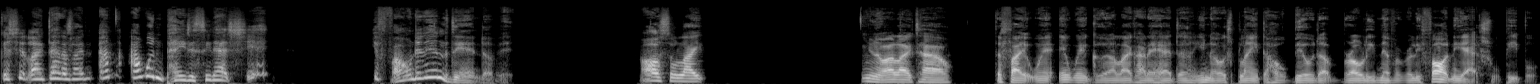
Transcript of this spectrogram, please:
Cause shit like that is like, I'm, I wouldn't pay to see that shit. You phoned it in the end of it. Also, like, you know, I liked how the fight went. It went good. I like how they had to, you know, explain the whole build up. Broly never really fought any actual people.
